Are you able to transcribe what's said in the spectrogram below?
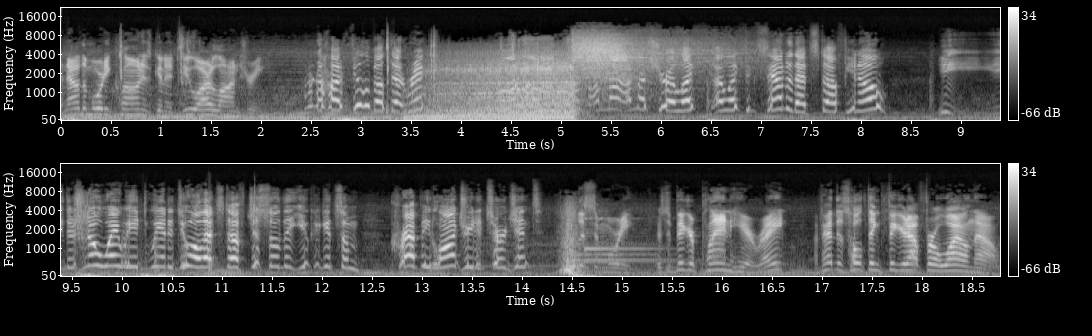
and now the Morty clone is gonna do our laundry. I don't know how I feel about that, Rick. No, I I'm not. I'm not sure. I like. I like the sound of that stuff. You know. There's no way we we had to do all that stuff just so that you could get some crappy laundry detergent. Listen, Morty, there's a bigger plan here, right? I've had this whole thing figured out for a while now.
